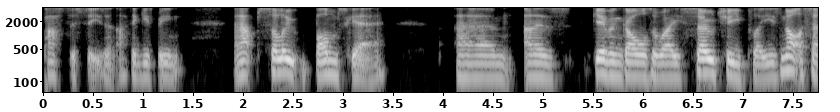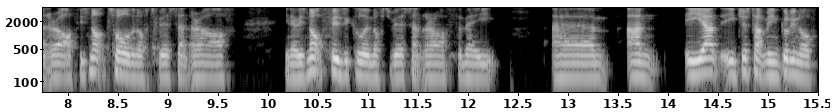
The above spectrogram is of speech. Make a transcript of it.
past this season, I think he's been an absolute bomb scare um, and has given goals away so cheaply. He's not a centre half. He's not tall enough to be a centre half. You know, he's not physical enough to be a centre half for me. Um, and he had, he just hasn't been good enough.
